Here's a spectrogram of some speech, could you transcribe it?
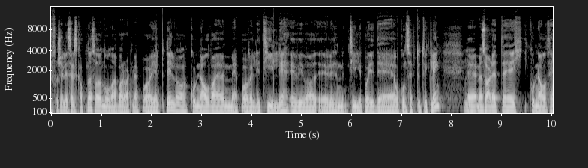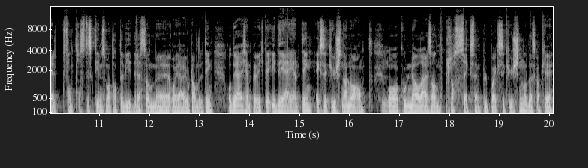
forskjellige selskapene. så Noen har jeg bare vært med på å hjelpe til. og Kolonial var jeg med på veldig tidlig. Vi var eh, liksom tidlig på idé- og konseptutvikling. Mm. Men så er det et, eh, Kolonial et helt fantastisk team som har tatt det videre, som, eh, og jeg har gjort andre ting. Og det er kjempeviktig. Idé er én ting, execution er noe annet. Og Kolonial er et sånn klasseeksempel på execution, og det skal ikke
